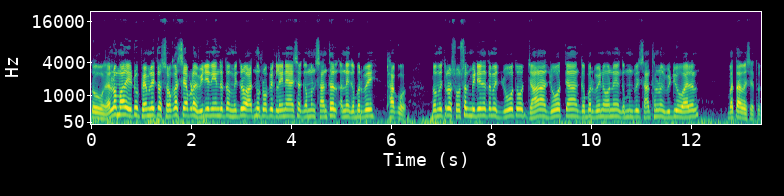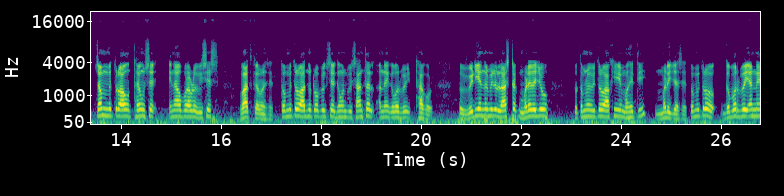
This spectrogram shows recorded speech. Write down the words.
તો હેલો, મારી યુટ્યુબ ફેમિલી તો સ્વાગત છે આપણા વિડીયોની અંદર. તો મિત્રો, આજનું ટોપિક લઈને આવ્યા છે ગમન સાંથલ અને ગબ્બરભાઈ ઠાકોર. તો મિત્રો સોશિયલ મીડિયાને તમે જુઓ તો જ્યાં જુઓ ત્યાં ગબ્બરભાઈનો અને ગમનભાઈ સાંથલનો વીડિયો વાયરલ બતાવે છે. તો ચમ મિત્રો, આવું થયું છે, એના ઉપર આપણે વિશેષ વાત કરવાની છે. તો મિત્રો, આજનું ટોપિક છે ગમનભાઈ સાંથલ અને ગબ્બરભાઈ ઠાકોર. તો વીડિયો અંદર મિત્રો લાસ્ટ તક મળે રહેજો. તો તમને મિત્રો, આખી માહિતી મળી જશે. તો મિત્રો, ગબ્બરભાઈ અને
